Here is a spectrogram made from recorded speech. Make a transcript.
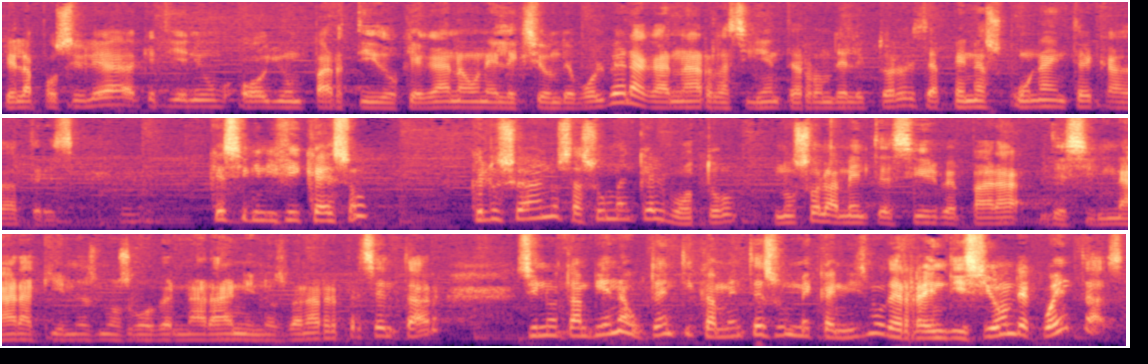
Que la posibilidad que tiene hoy un partido que gana una elección de volver a ganar la siguiente ronda electoral es de apenas una entre cada tres. ¿Qué significa eso? Que los ciudadanos asumen que el voto no solamente sirve para designar a quienes nos gobernarán y nos van a representar, sino también auténticamente es un mecanismo de rendición de cuentas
